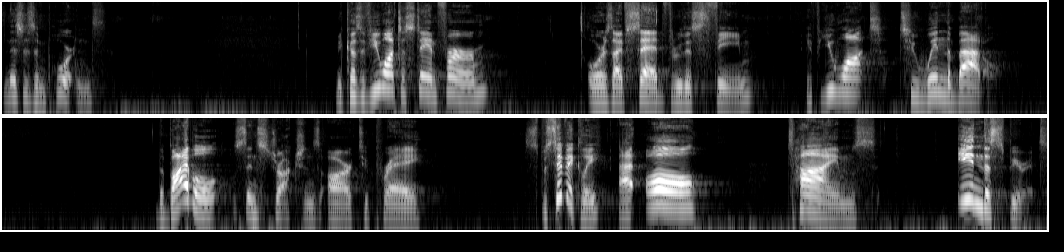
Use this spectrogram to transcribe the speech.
And this is important because if you want to stand firm, or as I've said through this theme, if you want to win the battle, the Bible's instructions are to pray specifically at all times in the Spirit.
